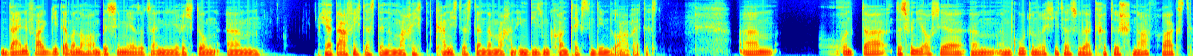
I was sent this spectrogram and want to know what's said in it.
Deine Frage geht aber noch ein bisschen mehr sozusagen in die Richtung, ähm, ja, darf ich das denn und mache ich, kann ich das dann dann machen in diesem Kontext, in dem du arbeitest? Ähm, und da, das finde ich auch sehr ähm, ähm, gut und richtig, dass du da kritisch nachfragst,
